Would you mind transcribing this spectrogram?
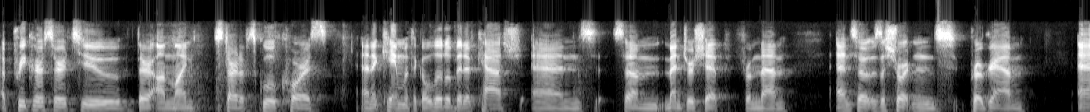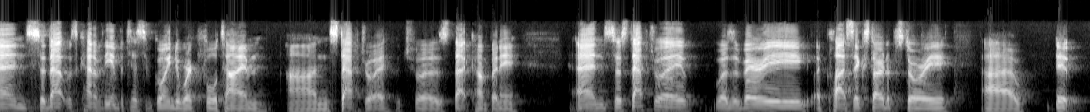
a precursor to their online startup school course. And it came with like a little bit of cash and some mentorship from them. And so it was a shortened program. And so that was kind of the impetus of going to work full time on Staffjoy, which was that company. And so Staffjoy was a very a classic startup story. Uh, it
